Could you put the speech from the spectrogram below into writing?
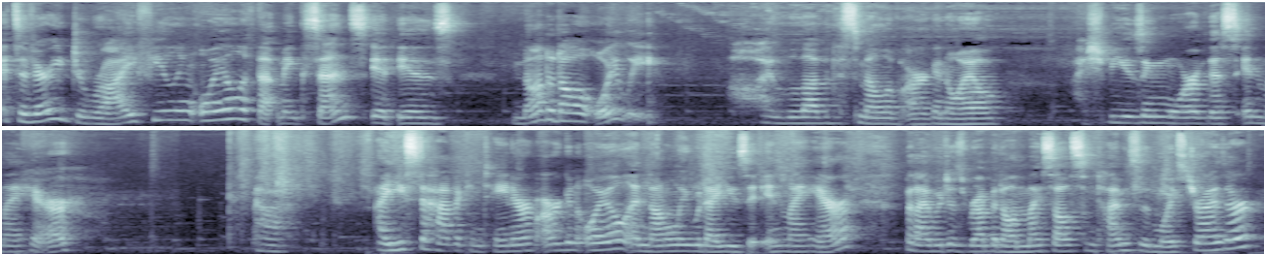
It's a very dry feeling oil, if that makes sense. It is not at all oily. Oh, I love the smell of argan oil. I should be using more of this in my hair. Uh, I used to have a container of argan oil and not only would I use it in my hair, but I would just rub it on myself sometimes a moisturizer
